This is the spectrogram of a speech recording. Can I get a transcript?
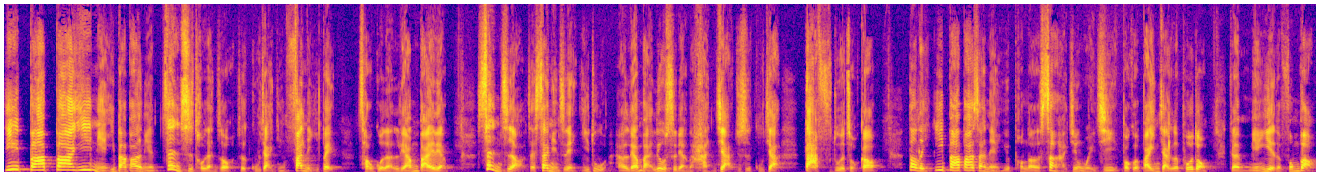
一八八一年、一八八二年正式投产之后，这个股价已经翻了一倍，超过了两百两，甚至啊在三年之内一度还有两百六十两的喊价，就是股价大幅度的走高。到了一八八三年，又碰到了上海金融危机，包括白银价格的波动跟棉业的风暴，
